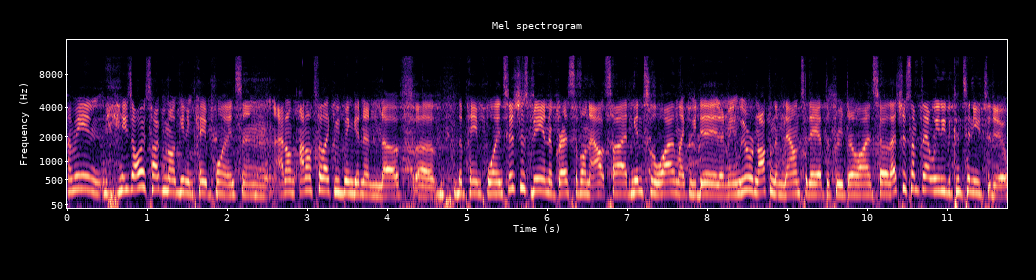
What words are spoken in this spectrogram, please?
I mean, he's always talking about getting paid points, and I don't, I don't feel like we've been getting enough of the paid points. It's just being aggressive on the outside, getting to the line like we did. I mean, we were knocking them down today at the free throw line, so that's just something that we need to continue to do.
